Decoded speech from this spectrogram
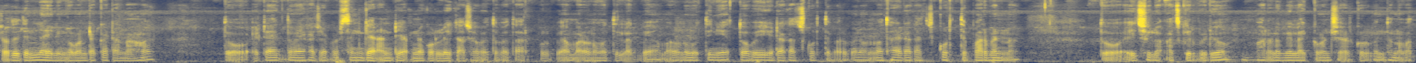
যতদিন না এই লিঙ্গবানটা কাটা না হয়। তো এটা একদম এক হাজার পার্সেন্ট গ্যারান্টি আপনি করলেই কাজ হবে। তবে তার পূর্বে আমার অনুমতি লাগবে। আমার অনুমতি নিয়ে তবেই এটা কাজ করতে পারবেন, অন্যথায় এটা কাজ করতে পারবেন না। তো এই ছিল আজকের ভিডিও ভালো লাগলে লাইক কমেন্ট শেয়ার করবেন। ধন্যবাদ।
